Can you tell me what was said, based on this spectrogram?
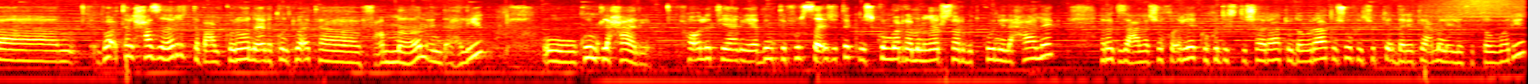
فوقت الحظر تبع الكورونا أنا كنت وقتها في عمان عند أهلي وكنت لحالي. فقلت يعني يا بنتي فرصة إجتك مش كل مرة من غير شر بتكوني لحالك. ركزي على شغلك وخدي استشارات ودورات وشوفي شو بتقدري تعملي لتتطوري.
